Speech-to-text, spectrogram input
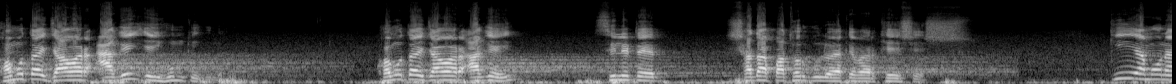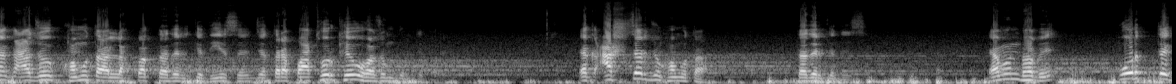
ক্ষমতায় যাওয়ার আগেই এই হুমকিগুলো। ক্ষমতায় যাওয়ার আগেই সিলেটের সাদা পাথরগুলো একেবারে খেয়ে শেষ। কি এমন এক আজব ক্ষমতা আল্লাহ পাক তাদেরকে দিয়েছে যে তারা পাথর খেয়েও হজম করতে পারে? এক আশ্চর্য ক্ষমতা তাদেরকে দিয়েছে। এমনভাবে প্রত্যেক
